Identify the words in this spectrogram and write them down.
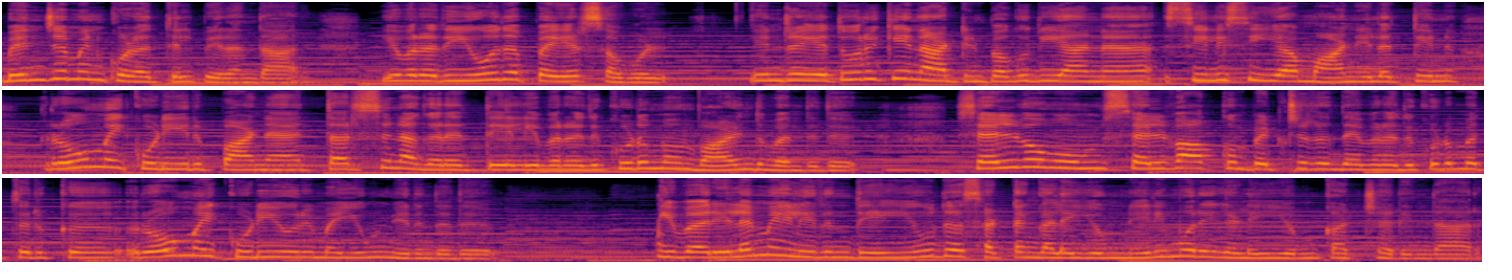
பெஞ்சமின் குலத்தில் பிறந்தார். இவரது யூத பெயர் சவுல். இன்றைய துருக்கி நாட்டின் பகுதியான சிலிசியா மாநிலத்தின் ரோமை குடியிருப்பான தர்சு நகரத்தில் இவரது குடும்பம் வாழ்ந்து வந்தது. செல்வமும் செல்வாக்கும் பெற்றிருந்த இவரது குடும்பத்திற்கு ரோமை குடியுரிமையும் இருந்தது. இவர் இளமையிலிருந்தே யூத சட்டங்களையும் நெறிமுறைகளையும் கற்றறிந்தார்.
